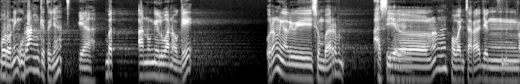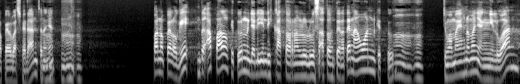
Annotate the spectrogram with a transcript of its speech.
Boroning urang gitu nya. Ya, Bet anu ngiluan oge orang ningali sumber hasil naon, wawancara jeung Novel Baswedan cenanya. Mm, mm, mm. Pak Novel oge teu apal gitu nu jadi indikator lulus atau teh naon gitu. Mm. Cuma mah namanya yang ngiluan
